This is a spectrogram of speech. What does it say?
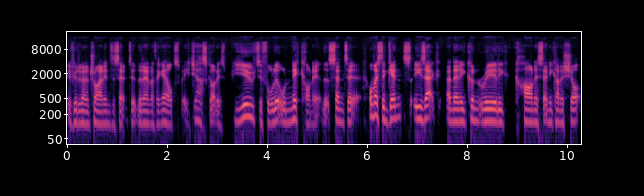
if you're going to try and intercept it than anything else. But he just got this beautiful little nick on it that sent it almost against Isak, and then he couldn't really harness any kind of shot.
